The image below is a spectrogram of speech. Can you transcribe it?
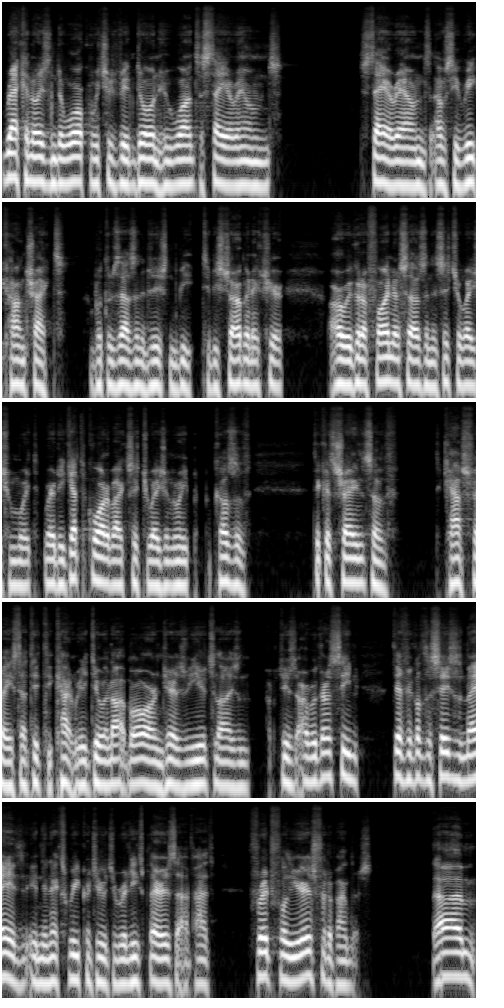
recognizing the work which has been done who want to stay around, stay around, obviously recontract and put themselves in a position to be to be stronger next year? Or are we going to find ourselves in a situation where, where they get the quarterback situation right because of the constraints of the cap space that they, they can't really do a lot more in terms of utilizing Are we going to see difficult decisions made in the next week or two to release players that have had fruitful years for the Panthers? Um,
